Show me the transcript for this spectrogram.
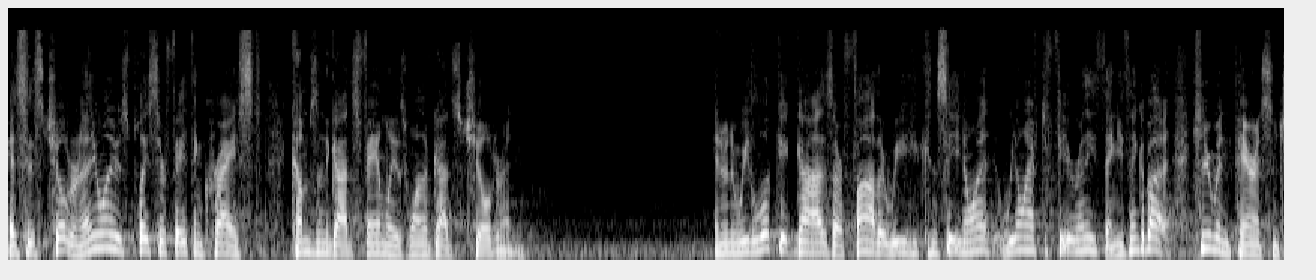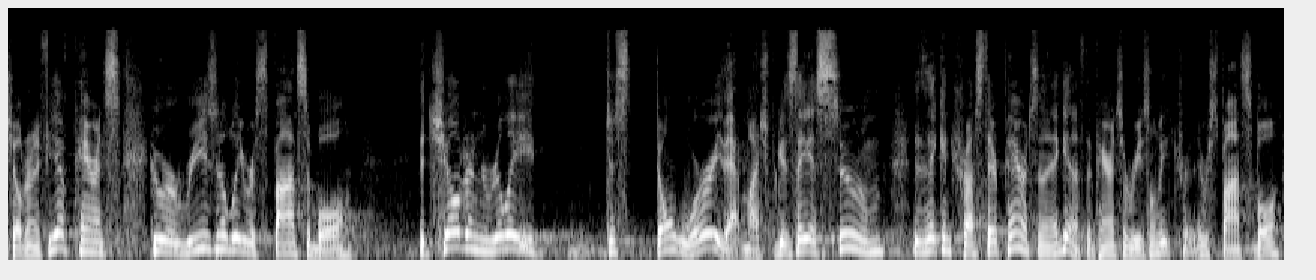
as His children. Anyone who's placed their faith in Christ comes into God's family as one of God's children. And when we look at God as our Father, we can see, you know what? We don't have to fear anything. You think about human parents and children. If you have parents who are reasonably responsible, the children really just don't worry that much because they assume that they can trust their parents. And again, if the parents are reasonably responsible,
